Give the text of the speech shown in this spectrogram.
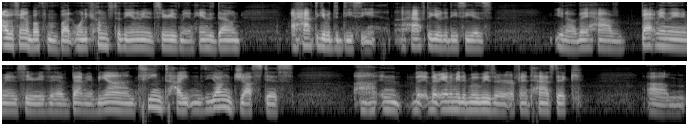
I was a fan of both of them, but when it comes to the animated series, man, hands down, I have to give it to DC. I have to give it to DC as you know they have Batman the Animated Series. They have Batman Beyond, Teen Titans, Young Justice, uh, and the, their animated movies are, are fantastic. Um,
